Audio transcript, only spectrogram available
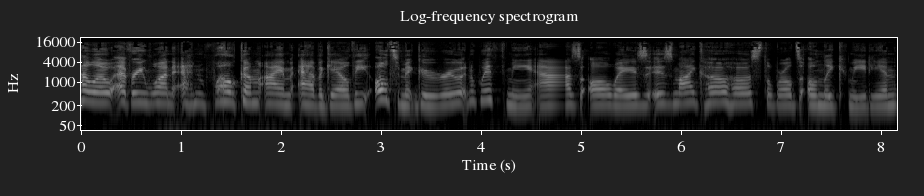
Hello, everyone, and welcome. I am Abigail, the ultimate guru, and with me, as always, is my co host, the world's only comedian,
